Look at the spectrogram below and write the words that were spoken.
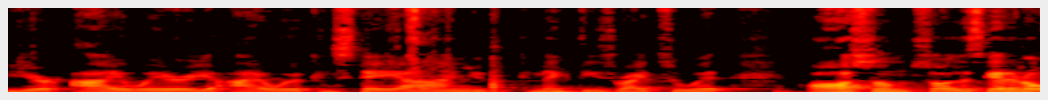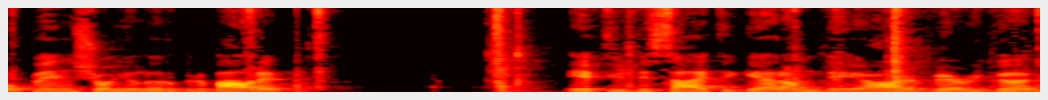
your eyewear. Your eyewear can stay on. You can connect these right to it. Awesome. So let's get it open, show you a little bit about it. If you decide to get them, they are very good.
